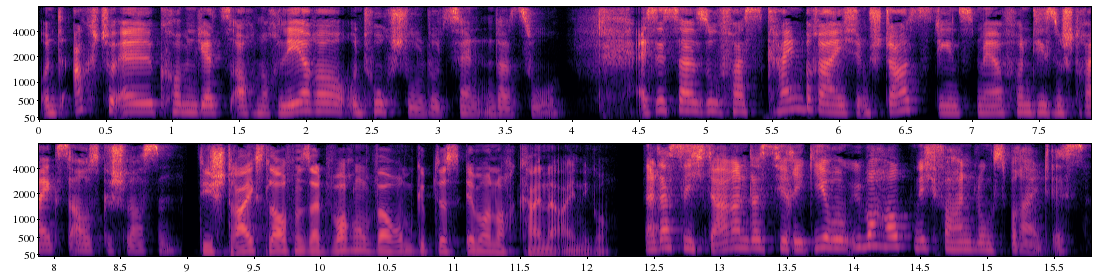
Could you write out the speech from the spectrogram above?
Und aktuell kommen jetzt auch noch Lehrer und Hochschuldozenten dazu. Es ist also fast kein Bereich im Staatsdienst mehr von diesen Streiks ausgeschlossen. Die Streiks laufen seit Wochen. Warum gibt es immer noch keine Einigung? Na, das liegt daran, dass die Regierung überhaupt nicht verhandlungsbereit ist.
